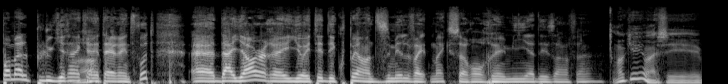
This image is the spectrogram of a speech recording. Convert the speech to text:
pas mal plus grand Ah. qu'un terrain de foot. Euh, D'ailleurs, euh, il a été découpé en 10 000 vêtements qui seront remis à des enfants. OK, ben c'est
